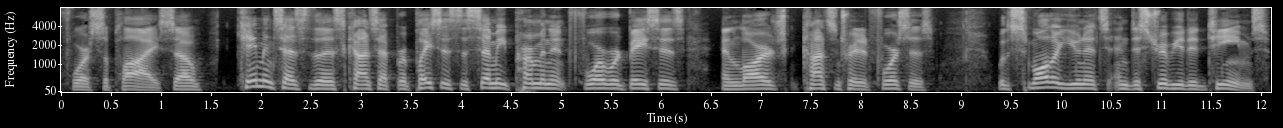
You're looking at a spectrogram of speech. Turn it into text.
for supply. So, Kaman says this concept replaces the semi permanent forward bases and large concentrated forces with smaller units and distributed teams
